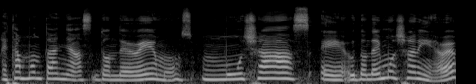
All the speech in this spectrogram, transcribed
estas montañas donde vemos muchas, eh, donde hay mucha nieve,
